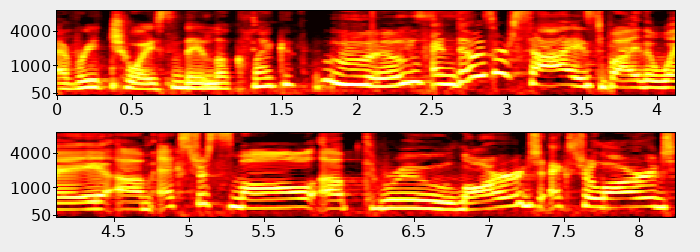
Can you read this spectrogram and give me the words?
every choice. They look like this. And those are sized, by the way, um, extra small up through large, extra large,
